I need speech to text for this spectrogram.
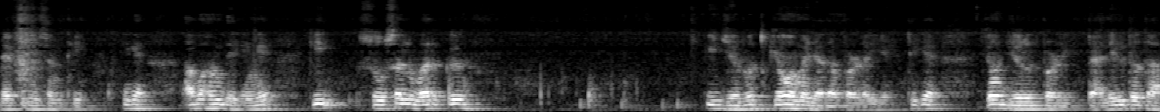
डेफिनेशन थी, ठीक है? अब हम देखेंगे कि सोशल वर्क की ज़रूरत क्यों हमें ज़्यादा पड़ रही है, ठीक है? क्यों ज़रूरत पड़ रही? पहले भी तो था,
